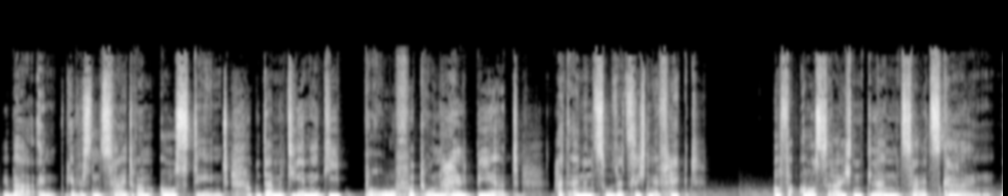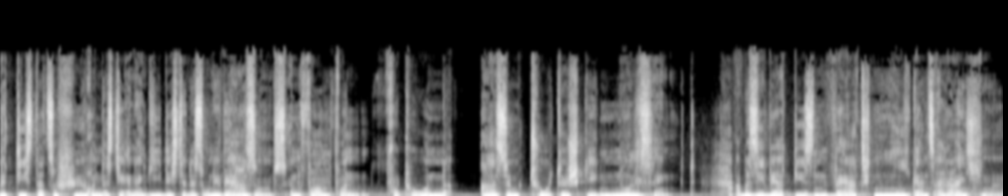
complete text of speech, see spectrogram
über einen gewissen Zeitraum ausdehnt und damit die Energie pro Photon halbiert, hat einen zusätzlichen Effekt. Auf ausreichend langen Zeitskalen wird dies dazu führen, dass die Energiedichte des Universums in Form von Photonen asymptotisch gegen Null sinkt. Aber sie wird diesen Wert nie ganz erreichen.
